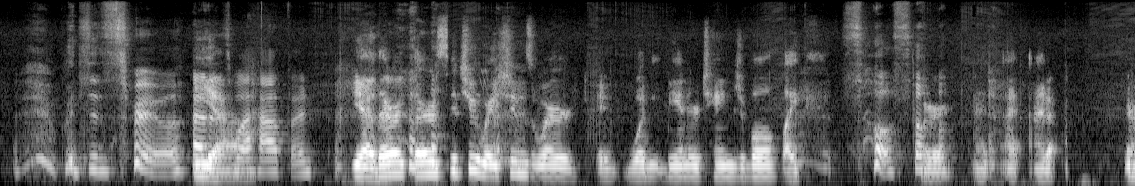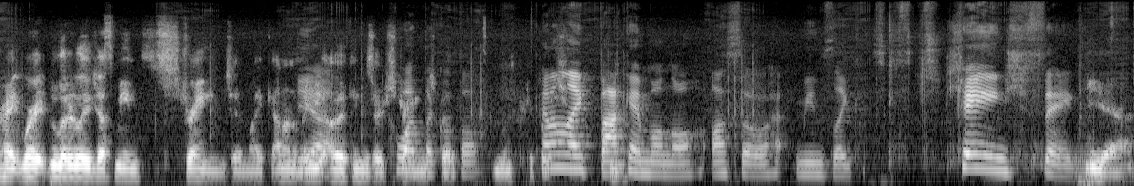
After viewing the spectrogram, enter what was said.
which is true. That's Yeah. what happened. Yeah. There, there are situations where it wouldn't be interchangeable. Like, So so. I, I, I don't. Right, where it literally just means strange, and like I don't know, maybe Yeah. other things are strange, but Kind of like bakemono also means like change thing. Yeah.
